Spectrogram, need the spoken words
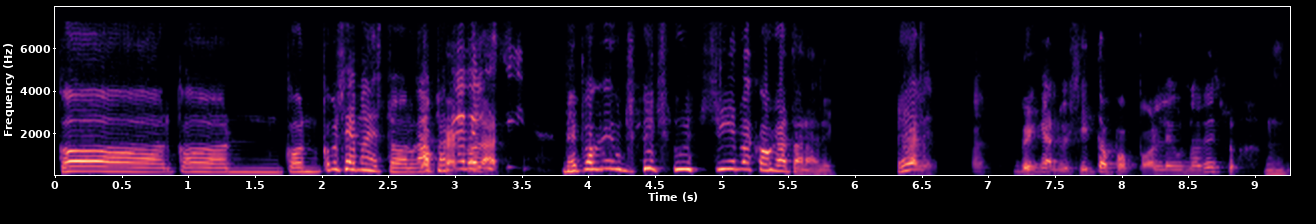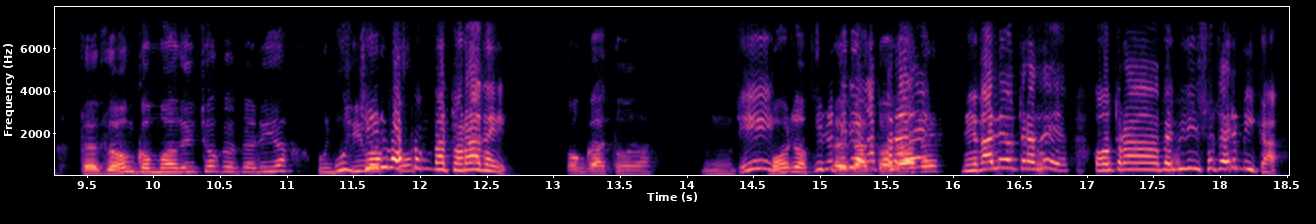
con, con, con ¿cómo se llama esto? El gatorade. Me pongo un, un chirvas con gatorade. ¿eh? Vale. Venga, Luisito, pues ponle uno de esos. Mm, Perdón, como ha dicho que quería un, Un chivo chirvas con, con gatorade. con Gatorade. Mm, Sí, Bueno, si no tiene gatorade, me vale otra, de- otra bebida isotérmica.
